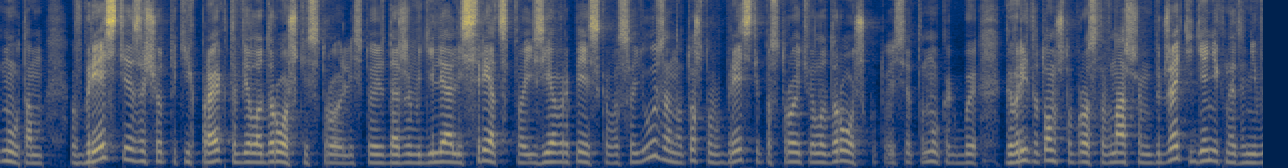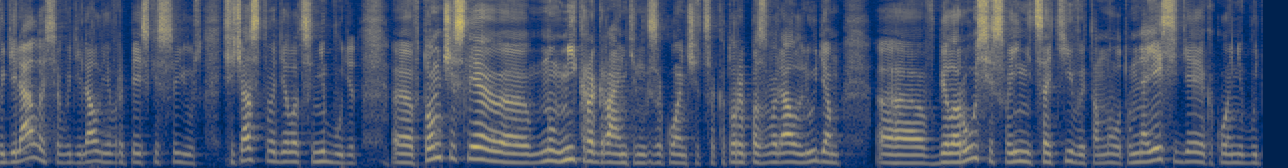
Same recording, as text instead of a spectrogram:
ну, там, в Бресте за счет таких проектов велодорожки строились, то есть даже выделялись средства из Европейского Союза на то, чтобы в Бресте построить велодорожку. То есть это, ну, как бы говорит о том, что просто в нашем бюджете денег на это не выделялось, а выделял Европейский Союз. Сейчас этого делаться не будет. Э, в том числе, э, ну, микрогрантинг закончится, который позволял людям э, в Беларуси свои инициативы, там, ну, вот у меня есть идея какой-нибудь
